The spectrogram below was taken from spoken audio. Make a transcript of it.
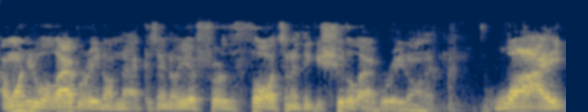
I want you to elaborate on that because I know you have further thoughts, and I think you should elaborate on it why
